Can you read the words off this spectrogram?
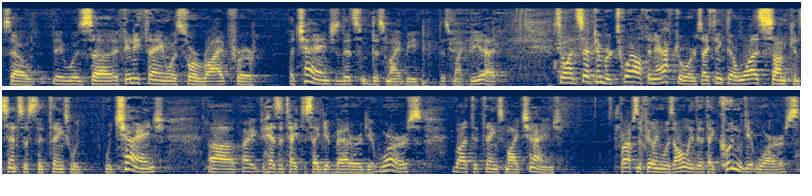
So it was, uh, if anything, was sort of ripe for a change. This this might be this might be it. So on September 12th and afterwards, I think there was some consensus that things would would change. Uh, I hesitate to say get better or get worse, but that things might change. Perhaps the feeling was only that they couldn't get worse,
